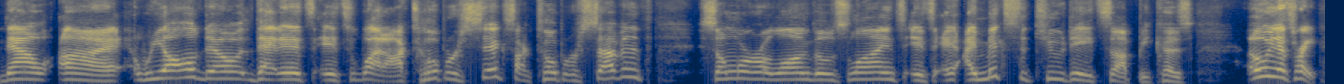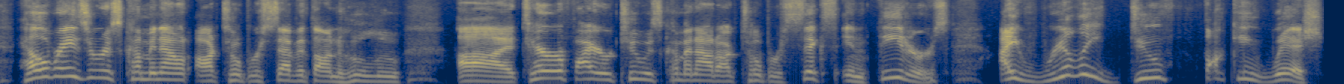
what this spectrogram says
now, uh, we all know that it's it's what October 6th, October 7th, somewhere along those lines. It's I mixed the two dates up because oh, that's right. Hellraiser is coming out October 7th on Hulu. Uh, Terrifier 2 is coming out October 6th in theaters. I really do fucking wish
